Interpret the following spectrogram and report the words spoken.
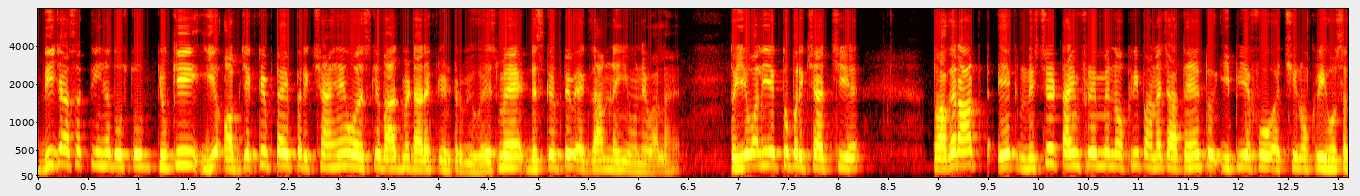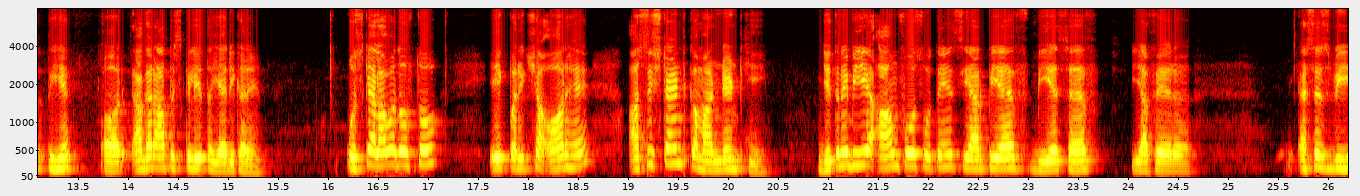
दी जा सकती हैं दोस्तों, क्योंकि ये ऑब्जेक्टिव टाइप परीक्षाएँ हैं और इसके बाद में डायरेक्ट इंटरव्यू है। इसमें डिस्क्रिप्टिव एग्ज़ाम नहीं होने वाला है। तो ये वाली एक तो परीक्षा अच्छी है। तो अगर आप एक निश्चित टाइम फ्रेम में नौकरी पाना चाहते हैं तो ईपीएफओ अच्छी नौकरी हो सकती है और अगर आप इसके लिए तैयारी करें। उसके अलावा दोस्तों, एक परीक्षा और है असिस्टेंट कमांडेंट की। जितने भी ये आर्म फोर्स होते हैं सीआरपीएफ बीएसएफ या फिर एसएसबी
